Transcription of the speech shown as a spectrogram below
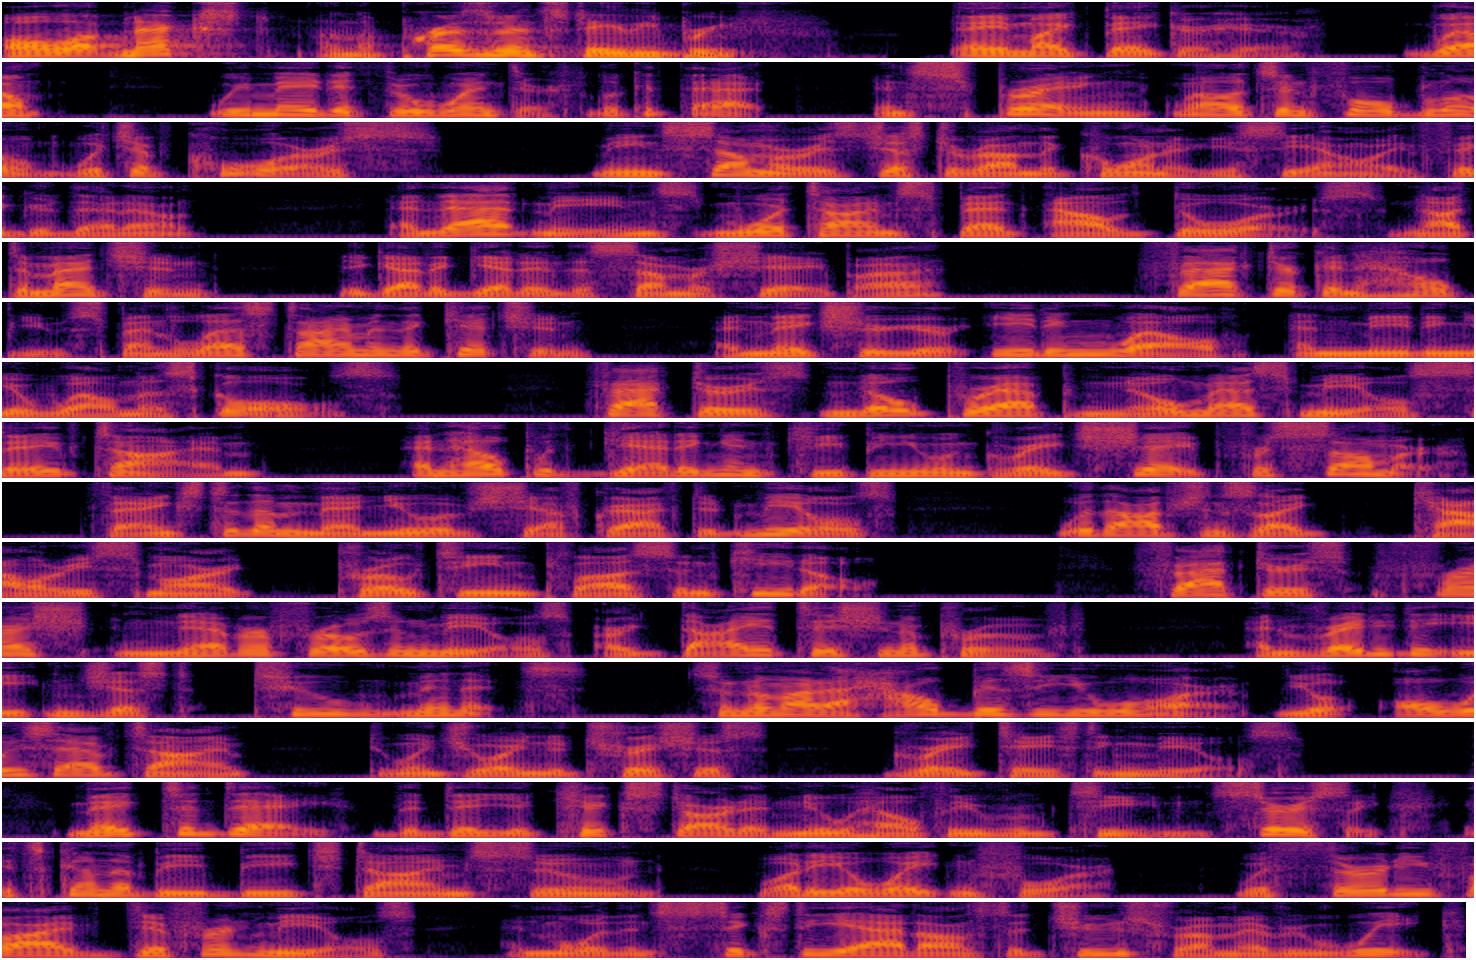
All up next on the President's Daily Brief. Hey, Mike Baker here. Well, we made it through winter. Look at that. And spring, well, it's in full bloom, which of course means summer is just around the corner. You see how I figured that out? And that means more time spent outdoors. Not to mention, you got to get into summer shape, huh? Factor can help you spend less time in the kitchen and make sure you're eating well and meeting your wellness goals. Factor's no prep, no mess meals save time and help with getting and keeping you in great shape for summer thanks to the menu of chef crafted meals with options like Calorie Smart, Protein Plus, and Keto. Factor's fresh, never frozen meals are dietitian approved and ready to eat in just two minutes. So no matter how busy you are, you'll always have time to enjoy nutritious, great tasting meals. Make today the day you kickstart a new healthy routine. Seriously, it's going to be beach time soon. What are you waiting for? With 35 different meals and more than 60 add ons to choose from every week,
